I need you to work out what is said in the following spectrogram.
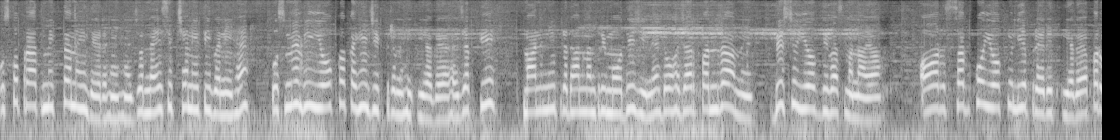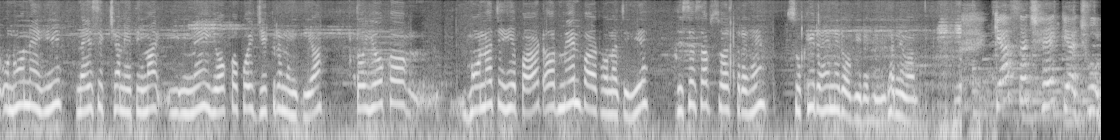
उसको प्राथमिकता नहीं दे रहे हैं। जो नई शिक्षा नीति बनी है, उसमें भी योग का कहीं ज़िक्र नहीं किया गया है, जबकि माननीय प्रधानमंत्री मोदी जी ने 2015 में विश्व योग दिवस मनाया और सबको योग के लिए प्रेरित किया गया, पर उन्होंने ही नई शिक्षा नीति में योग का कोई ज़िक्र नहीं किया। तो योग का होना चाहिए पार्ट और मेन पार्ट होना चाहिए, जिससे सब स्वस्थ रहें, सुखी रहें, निरोगी रहें। धन्यवाद। क्या सच है, क्या झूठ?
